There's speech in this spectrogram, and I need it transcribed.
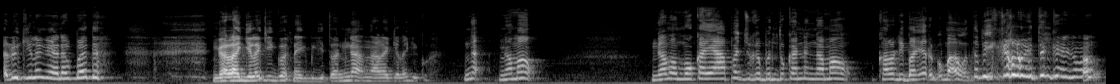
aduh gila gak enak banget nggak lagi lagi gue naik begituan. Nggak nggak lagi lagi gue nggak nggak mau. Nggak mau. Mau kayak apa juga bentukannya nggak mau. Kalau dibayar gue mau. Tapi kalau itu nggak mau.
